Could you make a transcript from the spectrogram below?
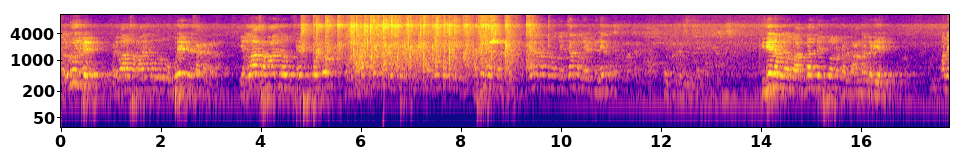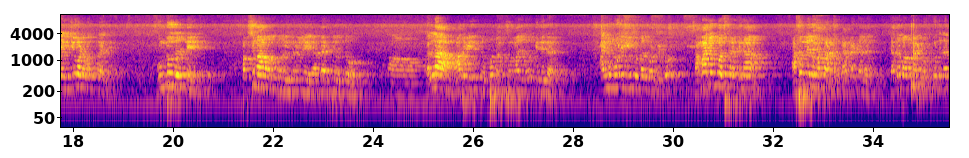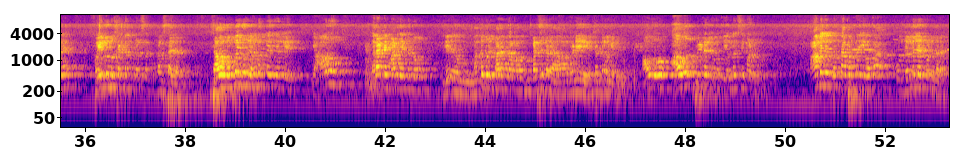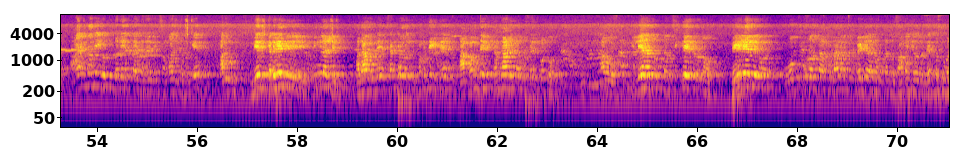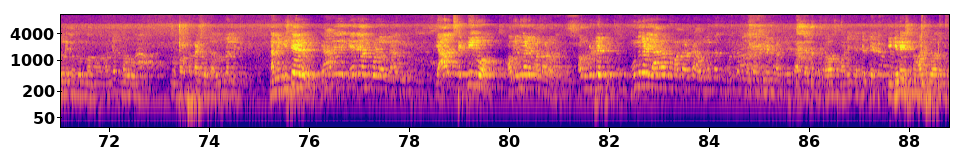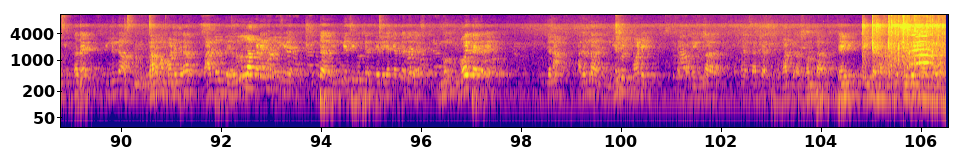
ಎಲ್ಲರೂ ಇರಬೇಕು. ಬಡಿವಾಳ ಸಮಾಜದವರು ಎಲ್ಲ ಸಮಾಜದವರು ಸೇರಿಸಿಕೊಂಡು ಒಂದು ರಾಷ್ಟ್ರೀಯ ಕಾರ್ಯಕ್ರಮ ಒಂದು ಎಕ್ಸಾಂಪಲ್ ಇದೇ ನಮಗೆ ಒಂದು ಹತ್ತತ್ತು ಕಿಲೋಮೀಟರ್ ಆಂಧ್ರ ಗಡಿಯಲ್ಲಿ. ಮೊನ್ನೆ ವಿಜಯವಾಡ ಹೋಗ್ತಾ ಇದ್ದೆ. ಗುಂಡೂರಲ್ಲಿ ಪಕ್ಷಿಮ ಒಂದು ಇದರಲ್ಲಿ ಅಭ್ಯರ್ಥಿ ಒಂದು ಎಲ್ಲ ಮಾಧವಿ ಒಬ್ಬ ನಮ್ಮ ಸಮಾಜದವರು ಗೆದ್ದಿದ್ದಾರೆ. ಆಯ್ತು ನೋಡಿ ಯೂಟ್ಯೂಬಲ್ಲಿ ನೋಡಿಬಿಟ್ಟು, ಸಮಾಜಕ್ಕೋಸ್ಕರ ದಿನ ಅಸೆಂಬ್ಲಿಯಲ್ಲಿ ಮಾತಾಡ್ತಾರೆ ಕ್ಯಾಬಿನೆಟ್ಟಲ್ಲಿ ಚಂದ್ರಬಾಬು ನಾಯ್ಡು ಒಪ್ಕೊಂಡಿದ್ದಾರೆ ಬೈಲೂರು ಸೆಂಟ್ರಲ್ ಕಳಿಸ, ಕಳಿಸ್ತಾ ಇದ್ದಾರೆ. ಸಾವಿರದ ಒಂಬೈನೂರ ಎಂಬತ್ತೈದರಲ್ಲಿ ಯಾರು ಗಲಾಟೆ ಮಾಡದೇ ಇದ್ದನು ಮಂದಪುರಿ ಕಾರ್ಯಕ್ರಮ ಅವರು ಕಳಿಸಿದ್ದಾರೆ ಆಲ್ರೆಡಿ ಸೆಂಟ್ರಲ್ಗೆ ಅವರು ಆ ಒಂದು ಫೀಲ್ಡಲ್ಲಿ ಒಂದು ಎಂ ಎಲ್ ಸಿ ಮಾಡಿದ್ರು. ಆಮೇಲೆ ಬರ್ತಾ ಬರ್ತಾ ಇವಾಗ ಒಂದು ಎಂ ಎಲ್ ಎ ಕೊಟ್ಟಿದ್ದಾರೆ. ಆ ಇವತ್ತು ಧ್ವನಿ ಎತ್ತಾ ಇದ್ದಾರೆ ಸಮಾಜದ ಬಗ್ಗೆ. ಅದು ಕೆಲವೇ ತಿಂಗಳಲ್ಲಿ ಅದಾಗುತ್ತೆ ಸೆಂಟ್ರಲ್ ಕಮಿಟಿ ಇದೆ. ಆ ಕಮಿಟಿಯಲ್ಲಿ ಕರ್ನಾಟಕದವರು ಸೇರಿಕೊಂಡು ನಾವು ಇಲ್ಲೇನಾದರೂ ನಾವು ಸಿಗದೇ ಇದ್ರು ದೆಹಲಿಯಲ್ಲಿ ಹೋಗಿ ಕೂರುವಂಥ ಪ್ರಧಾನಮಂತ್ರಿ ಭೇಟಿ ಆಗುವಂಥದ್ದು ಸ್ವಾಮೀಜಿಯವರ ನೇತೃತ್ವದಲ್ಲಿ ಮತ್ತು ನಮ್ಮ ಮಂಜಪ್ಪನವರು ನಮ್ಮ ಪ್ರಕಾಶ್ ಅವರು ಅದರಲ್ಲಿ ನಾನು ನಿಮ್ಗೆ ಇಷ್ಟೇ ಹೇಳೋದು, ಯಾರೇ ಏನೇ ಅಂದ್ಕೊಳ್ಳೋರು ಯಾರು ಯಾರಿಗೆ ಶಕ್ತಿ ಇದೆಯೋ ಅವ್ರ ಹಿಂದ್ಗಡೆ ಮಾತಾಡೋರು. ಅವ್ರು ಬಿಡಬೇಕು. ಮುಂದ್ಗಡೆ ಯಾರಾದ್ರೂ ಮಾತಾಡಿದ್ರೆ ಅವ್ರನ್ನ ಪ್ರವಾಸ ಮಾಡಿ, ಯಾಕೆಂದ್ರೆ ಈ ಗಣೇಶನ ಆಶೀರ್ವಾದ ನಿಮಗೆ ಸಿಗ್ತದೆ ಇಲ್ಲಿಂದ ಪ್ರಾರಂಭ ಮಾಡಿದ್ರೆ ರಾಜ್ಯದ ಎಲ್ಲ ಕಡೆಯೂ ನಿಮಗೆ ಇಂಥ ಹಿಂಗೆ ಸಿಗುತ್ತೆ ಅಂತ ಹೇಳಿ, ಯಾಕೆಂದ್ರೆ ನೋಯ್ತಾ ಇದ್ದಾರೆ ಜನ. ಅದೆಲ್ಲ ಇನ್ವಿಟ್ ಮಾಡಿ ಸ್ವಲ್ಪ ಸಹಕಾರ ಮಾಡ್ತೀರ ಸ್ವಂತ ಜೈ ಜೈ ಕರ್ನಾಟಕ.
